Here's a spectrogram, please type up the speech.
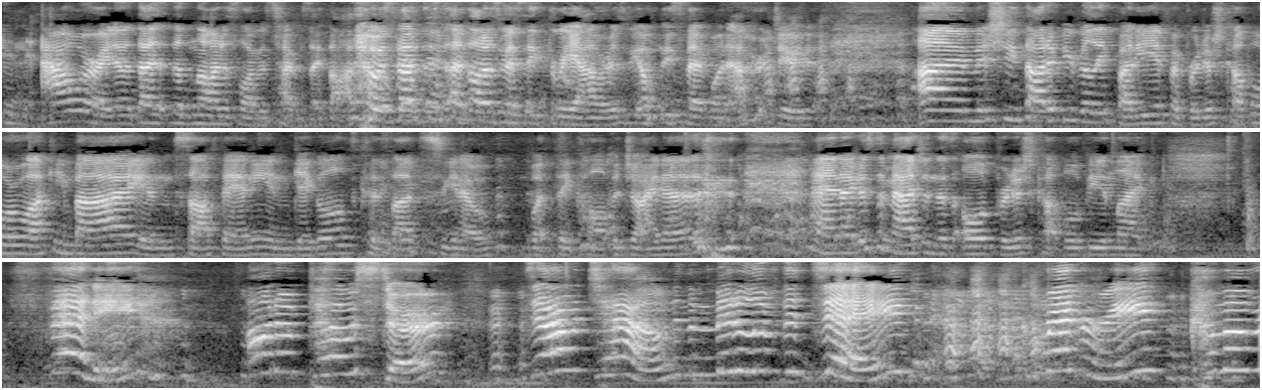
an hour. I know that not as long as time as I thought. I was about to, I thought I was going to say three hours. We only spent one hour doing it. Um, she thought it'd be really funny if a British couple were walking by and saw Fanny and giggled because that's you know what they call vagina. and I just imagine this old British couple being like, Fanny, on a poster downtown in the middle of the day. Gregory, come over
